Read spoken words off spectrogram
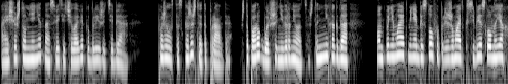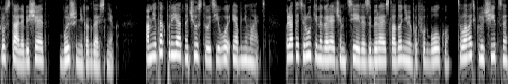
А еще что у меня нет на свете человека ближе тебя. Пожалуйста, скажи, что это правда. Что порог больше не вернется, Что никогда... Он понимает меня без слов и прижимает к себе, словно я хрусталь, обещает «больше никогда снег». А мне так приятно чувствовать его и обнимать. Прятать руки на горячем теле, забираясь ладонями под футболку, целовать ключицы.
